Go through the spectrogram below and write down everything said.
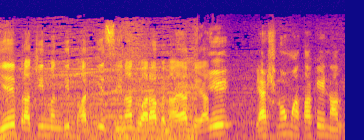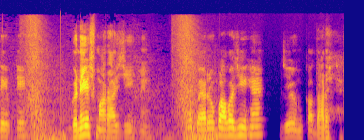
ये प्राचीन मंदिर भारतीय सेना द्वारा बनाया गया ये वैष्णो माता के नाग देवते गणेश महाराज जी हैं वो भैरव बाबा जी हैं ये उनका धड़ है।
